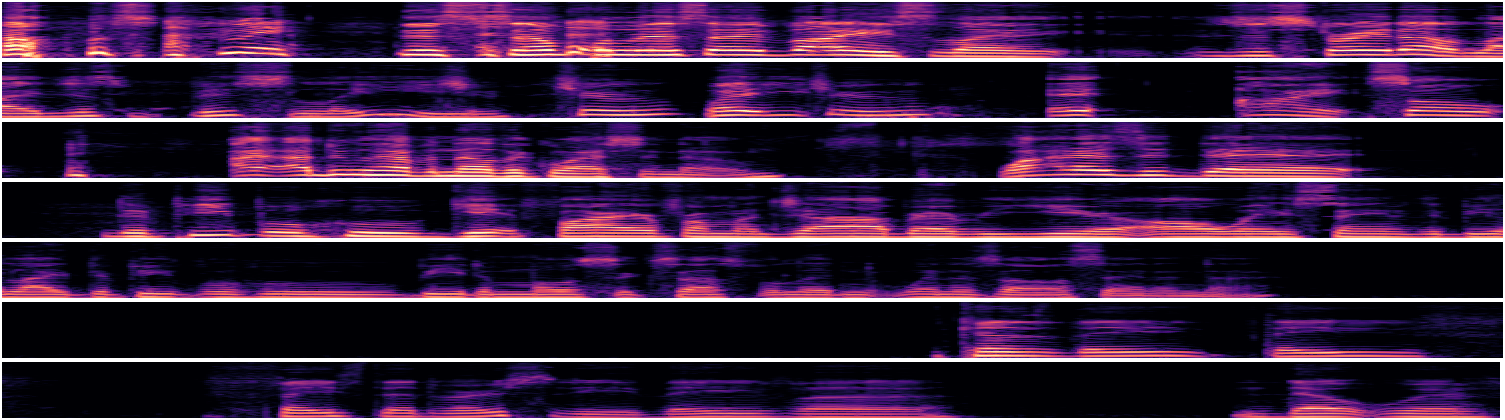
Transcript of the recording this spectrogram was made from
I was I mean, the simplest advice, like just straight up, like just bitch leave. true. Wait, true. It, all right, so I, I do have another question though. Why is it that the people who get fired from a job every year always seem to be like the people who be the most successful in, when it's all said and done? Because they they've faced adversity. They've uh dealt with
